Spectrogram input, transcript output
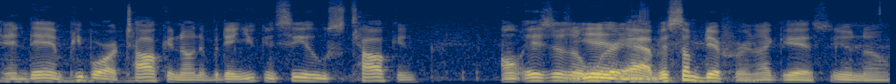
and then people are talking on it. But then you can see who's talking. On it's just a Yeah. weird app. It's something different, I guess. You know,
